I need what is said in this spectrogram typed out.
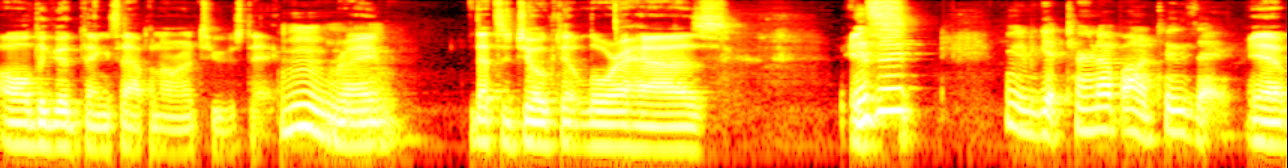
all the good things happen on a Tuesday. Mm. Right. That's a joke that Laura has. Is it? We're gonna get turned up on a Tuesday. Yeah.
